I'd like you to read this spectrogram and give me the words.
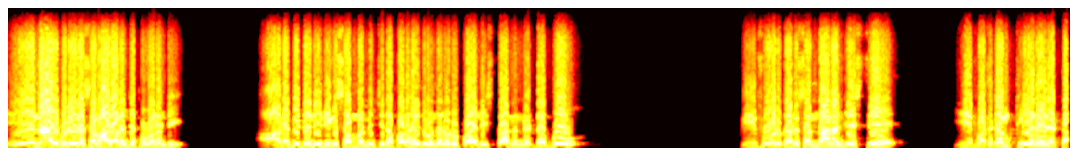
ఏ నాయకుడైనా సమాధానం చెప్పమనండి. ఆడబిడ్డ నిధికి సంబంధించిన పదహైదు వందల రూపాయలు ఇస్తానన్న డబ్బు పీ ఫోర్కు అనుసంధానం చేస్తే ఈ పథకం క్లియర్ అయినట్ట.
